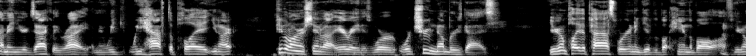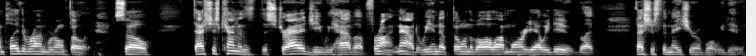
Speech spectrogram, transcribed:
I mean, you're exactly right. I mean, we we have to play. You know, our, people don't understand about air raid is we're we're true numbers guys. You're going to play the pass, we're going to give the hand the ball off. Mm-hmm. You're going to play the run, we're going to throw it. So that's just kind of the strategy we have up front. Now, do we end up throwing the ball a lot more? Yeah, we do, but that's just the nature of what we do.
